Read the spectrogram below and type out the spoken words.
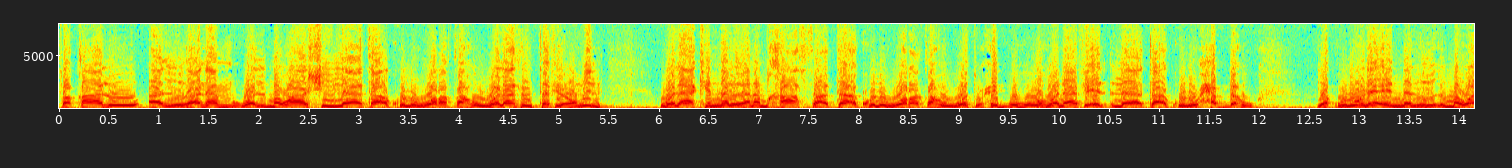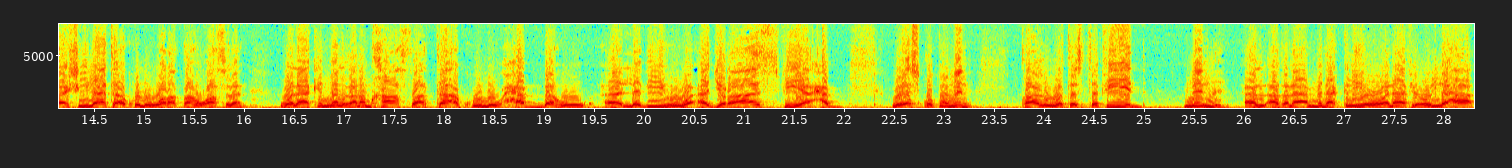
فقالوا الغنم والمواشي لا تأكل ورقه ولا تنتفع منه ولكن الغنم خاصة تأكل ورقه وتحبه وهو نافع لا تأكل حبه. يقولون إن المواشي لا تأكل ورقه أصلا. ولكن الغنم خاصة تأكل حبه الذي هو أجراس فيها حب ويسقط منه. قالوا وتستفيد منه الأغنام من أكله وهو نافع لها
